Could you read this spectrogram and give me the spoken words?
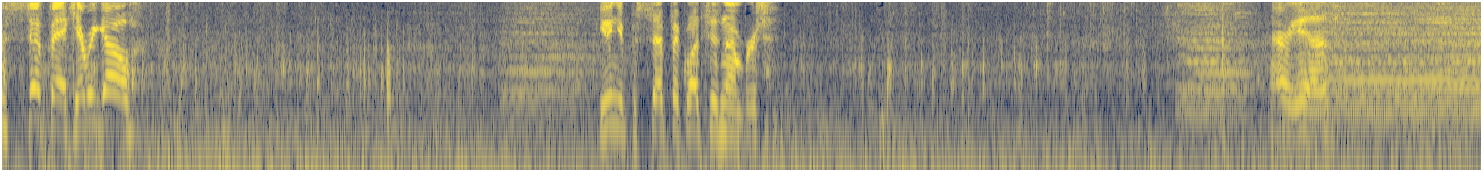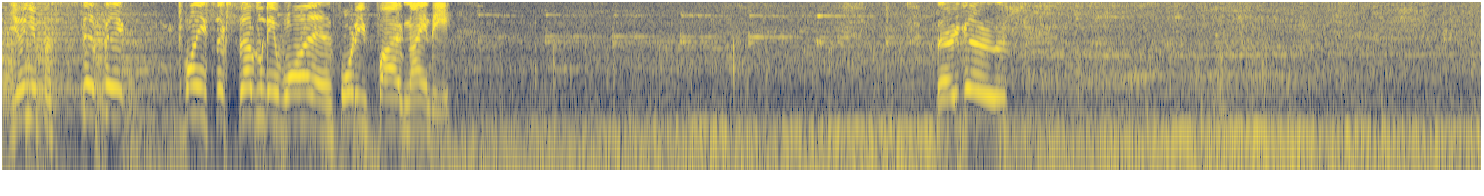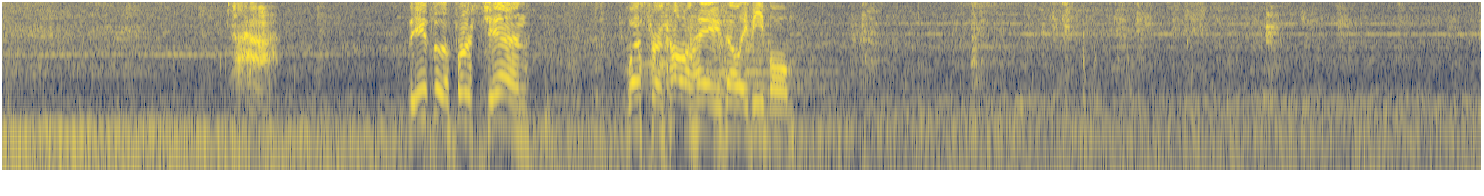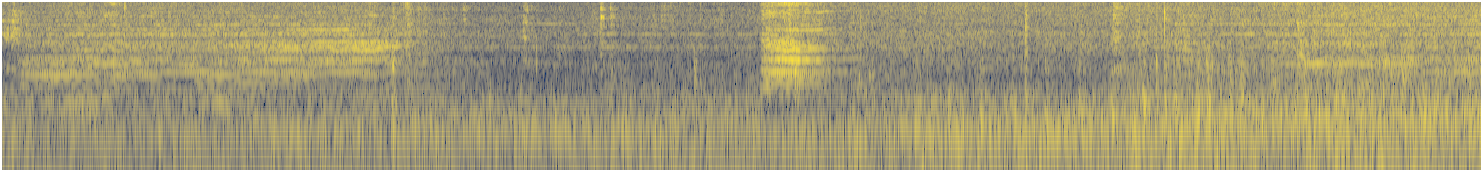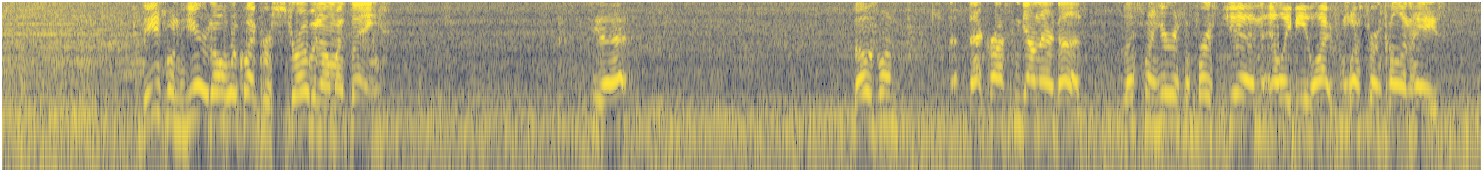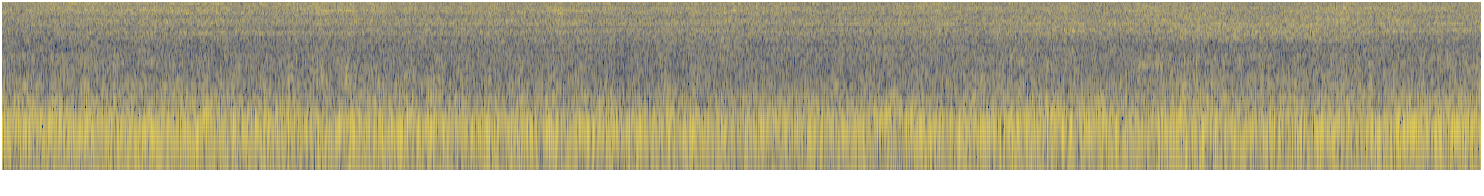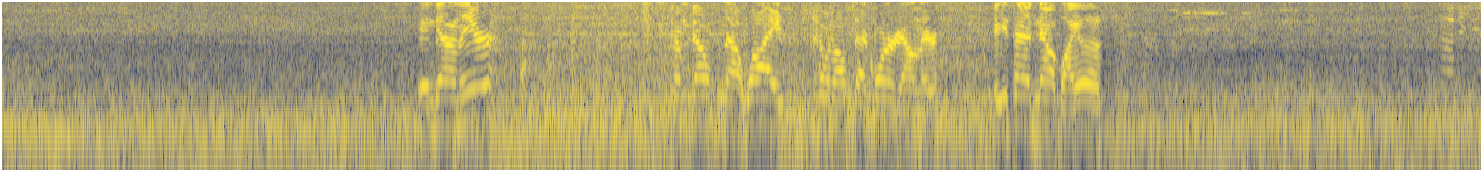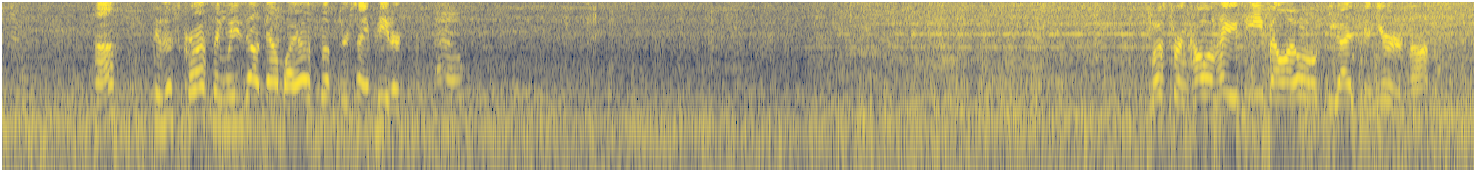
Pacific, here we go. Union Pacific, what's his numbers? There he is. Union Pacific 2671 and 4590. There he goes. These are the first gen Western Cullen Hayes LED bulb. These one here don't look like they're strobing on my thing. See that? Those one, th that crossing down there does. This one here is the first gen LED light from Western Cullen Hayes. And down there, coming down from that Y, it's coming off that corner down there. He's heading out by us. How do you know? Huh? Because this crossing leads out down by us up through St. Peter. Oh. Western Cullen Hayes E-Bell. I don't know if you guys can hear it or not.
